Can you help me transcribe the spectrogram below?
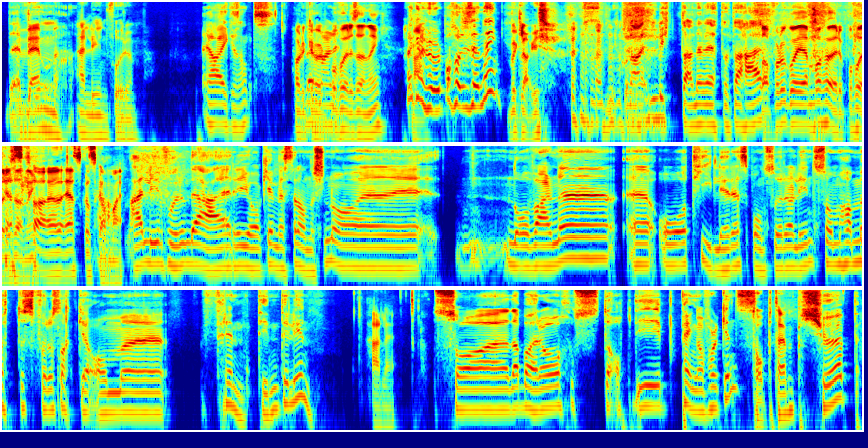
Det blir Hvem er Lyn Lynforum? Ja, ikke sant? Har du ikke Hvem hørt på forrige sending? Har ikke hørt på forrige sending! Beklager. Nei, lytterne vet dette her. Da får du gå hjem og høre på forrige Jeg sending. skal, jeg skal skamme meg. Nei, Lyn Forum det er Joakim Wester Andersen og eh, nåværende eh, og tidligere sponsorer av Lyn som har møttes for å snakke om eh, fremtiden til Lyn. Herlig. Så eh, det er bare å hoste opp de penga, folkens. Topp temp. Kjøp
